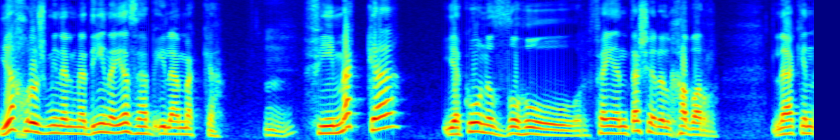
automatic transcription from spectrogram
يخرج من المدينة يذهب إلى مكة. في مكة يكون الظهور فينتشر الخبر. لكن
